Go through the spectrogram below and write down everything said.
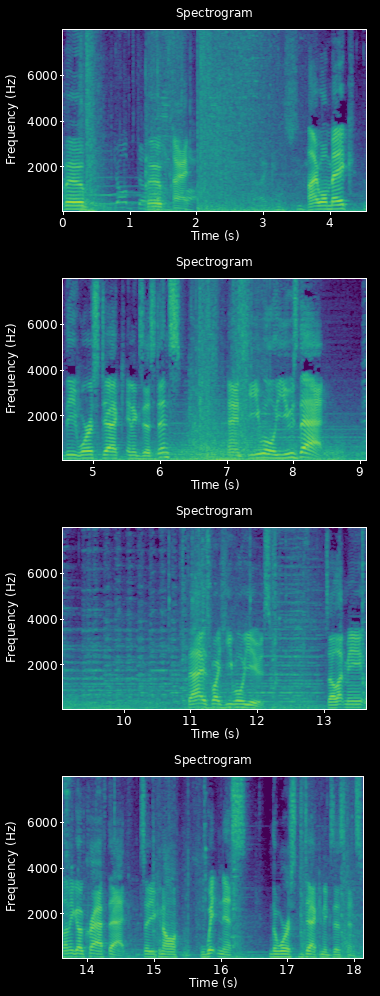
Boop. Boop. Alright. I will make the worst deck in existence, and he will use that. That is what he will use. So let me let me go craft that so you can all witness the worst deck in existence.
